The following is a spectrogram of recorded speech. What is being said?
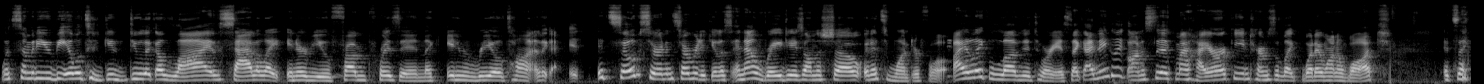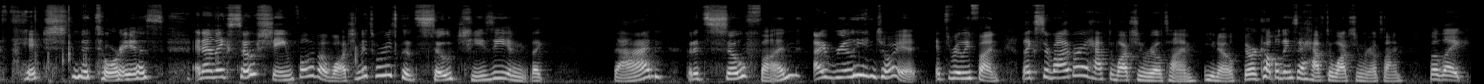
would somebody would be able to give, do like a live satellite interview from prison, like in real time? Like it, it's so absurd and so ridiculous. And now Ray J's on the show, and it's wonderful. I like love Notorious. Like I think like honestly like my hierarchy in terms of like what I want to watch. It's like pitch Notorious, and I'm like so shameful about watching Notorious because it's so cheesy and like bad, but it's so fun. I really enjoy it. It's really fun. Like Survivor, I have to watch in real time. You know, there are a couple things I have to watch in real time, but like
